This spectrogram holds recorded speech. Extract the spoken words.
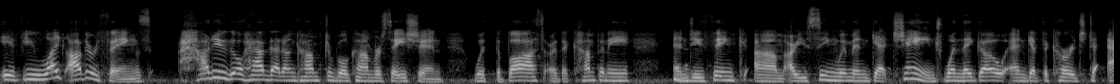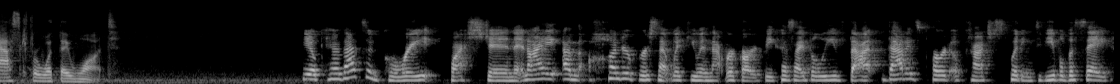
If you like other things how do you go have that uncomfortable conversation with the boss or the company and do you think, um, are you seeing women get change when they go and get the courage to ask for what they want? You know, Kara, that's a great question. And I am 100% with you in that regard because I believe that that is part of conscious quitting to be able to say,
